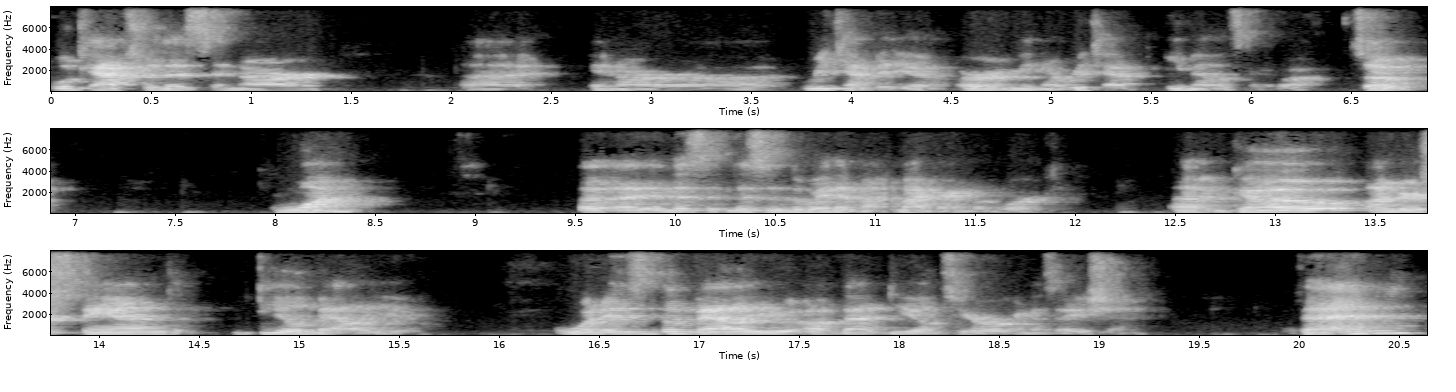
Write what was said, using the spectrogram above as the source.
we'll capture this in our uh, in our uh, recap video, or I mean our recap email that's going to go out. So, one, uh, uh, and this this is the way that my, my brain would work. Uh, go understand deal value what is the value of that deal to your organization? Then,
